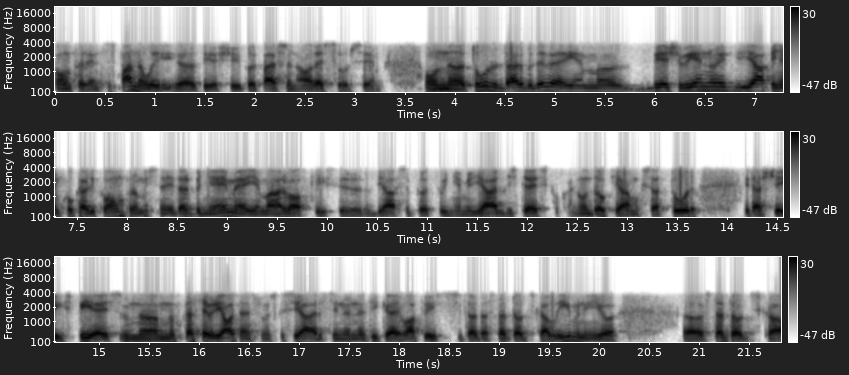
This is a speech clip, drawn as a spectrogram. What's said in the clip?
konferences panelī tieši par personāla resursiem. Un uh, tur darba devējiem uh, bieži vien nu, ir jāpieņem kaut kādi kompromisi. Arī darba ņēmējiem ārvalstīs ir jāsaprot, ka viņiem ir jāreģistrēs, kaut kā nodokļi jāmaksā tur ir atšķirīgas pieejas. Un, um, nu, tas jau ir jautājums, mums, kas jārisina ne tikai Latvijas, tādā starptautiskā līmenī, jo uh, starptautiskā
